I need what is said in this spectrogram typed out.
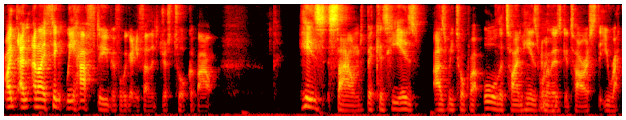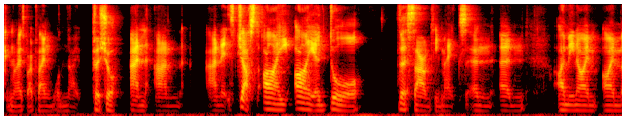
I, and, and I think we have to before we go any further to just talk about his sound because he is, as we talk about all the time, he is one of those guitarists that you recognize by playing one note, for sure. and and and it's just I I adore the sound he makes, and and I mean I'm I'm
